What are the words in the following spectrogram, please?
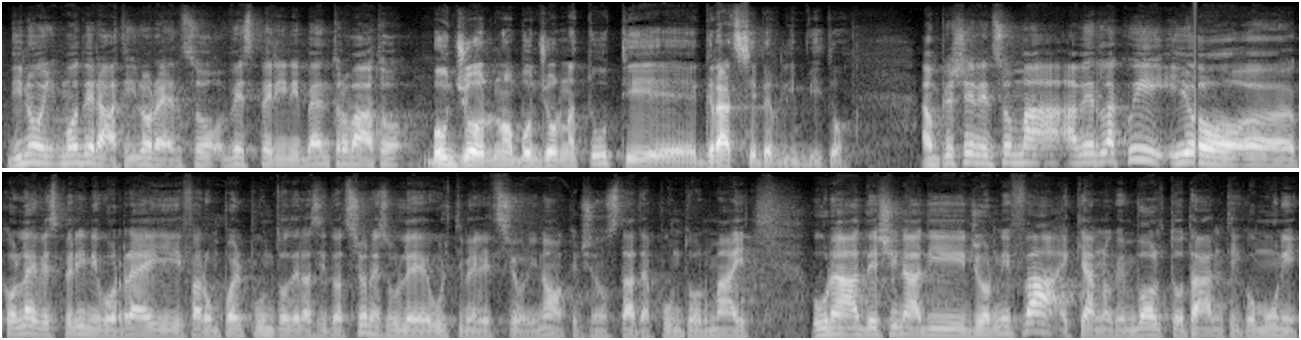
di Noi Moderati, Lorenzo Vesperini. Ben trovato. Buongiorno, buongiorno a tutti e grazie per l'invito. È un piacere insomma averla qui. Io eh, con lei Vesperini vorrei fare un po' il punto della situazione sulle ultime elezioni no? che ci sono state appunto ormai una decina di giorni fa e che hanno coinvolto tanti comuni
